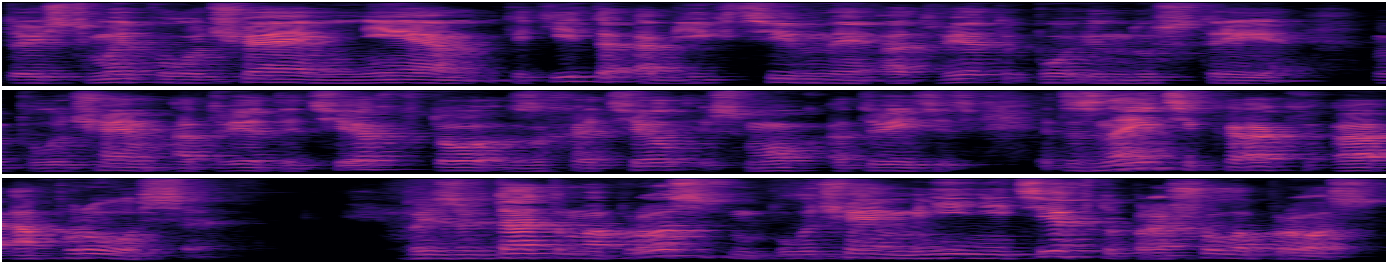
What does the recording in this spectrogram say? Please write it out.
То есть мы получаем не какие-то объективные ответы по индустрии, мы получаем ответы тех, кто захотел и смог ответить. Это знаете, как а, опросы. По результатам опросов мы получаем мнение тех, кто прошел опрос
